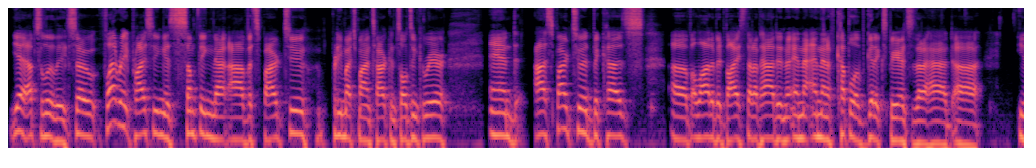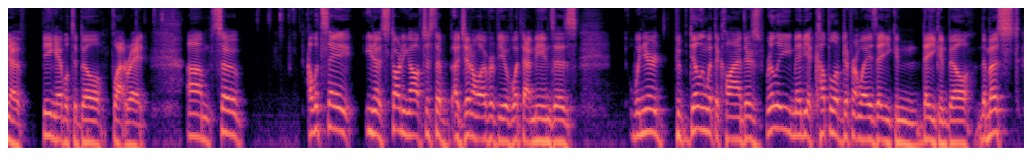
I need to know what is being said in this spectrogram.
Yeah, absolutely. So, flat rate pricing is something that I've aspired to pretty much my entire consulting career. And I aspired to it because of a lot of advice that I've had and, and, and then a couple of good experiences that I had, uh, you know, being able to bill flat rate. Um, so I would say, you know, starting off, just a, a, general overview of what that means is when you're dealing with the client, there's really maybe a couple of different ways that you can that you can bill. The most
